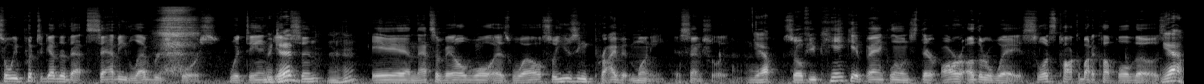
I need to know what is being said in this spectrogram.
So we put together that Savvy Leverage course with Dan We. Gibson, Mm-hmm. and that's available as well. So using private money essentially. Yep. So if you can't get bank loans, there are other ways. So let's talk about a couple of those. Yeah.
